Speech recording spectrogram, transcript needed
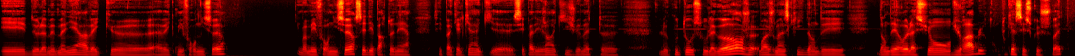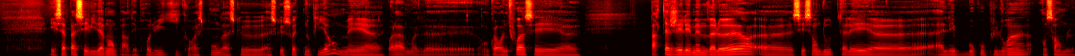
Et de la même manière avec, avec mes fournisseurs, mes fournisseurs, c'est des partenaires. C'est pas quelqu'un euh, pas des gens à qui je vais mettre euh, le couteau sous la gorge. Moi, je m'inscris dans des dans des relations durables. En tout cas, c'est ce que je souhaite. Et ça passe évidemment par des produits qui correspondent à ce que à ce que souhaitent nos clients. Mais euh, voilà, moi, encore une fois, c'est partager les mêmes valeurs. c'est sans doute aller aller beaucoup plus loin ensemble.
